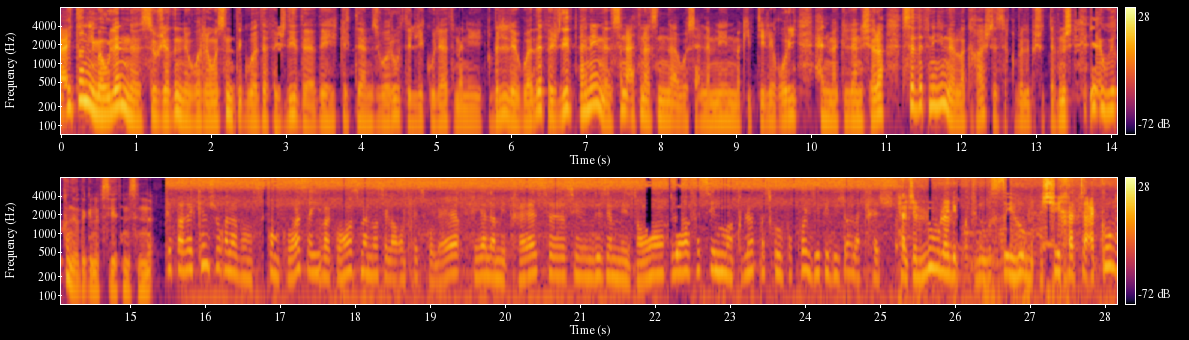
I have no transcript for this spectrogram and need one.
عيطاني مولان سوجادن وروسن دق وذاف جديد. ذي كلتا مزواروت اللي كولات ماني قبل وذاف جديد. هنين سنعثنا سنة وسعلمنيهن ما كيتيلي غوري. حل ما كلا نشرا سذفنيهن لك خاش تسي قبل باش تفنش. يعويقن ذاك نفسية نسن Préparer 15 jours à l'avance, comme quoi, ça y est, vacances, maintenant c'est la rentrée scolaire, il y a la maîtresse, c'est une deuxième maison. Je leur ai facilement قبل ils étaient déjà à la crèche. الحاجة الأولى اللي كنت نوصيهم الشيخة تاعكم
